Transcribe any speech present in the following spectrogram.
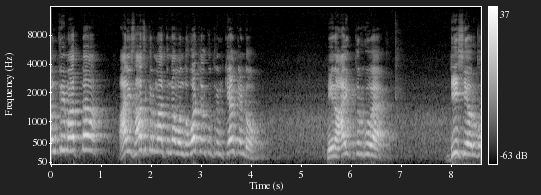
ಮಂತ್ರಿ ಮಾತನ್ನ ಆಲಿ ಶಾಸಕರ ಮಾತನ್ನ ಒಂದು ಹೋಟ್ಲಲ್ಲಿ ಕೂತ್ಕೊಂಡು ಕೇಳ್ಕೊಂಡು, ನೀನು ಆಯುಕ್ತರಿಗೂ ಡಿ ಸಿ ಅವ್ರಿಗೂ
